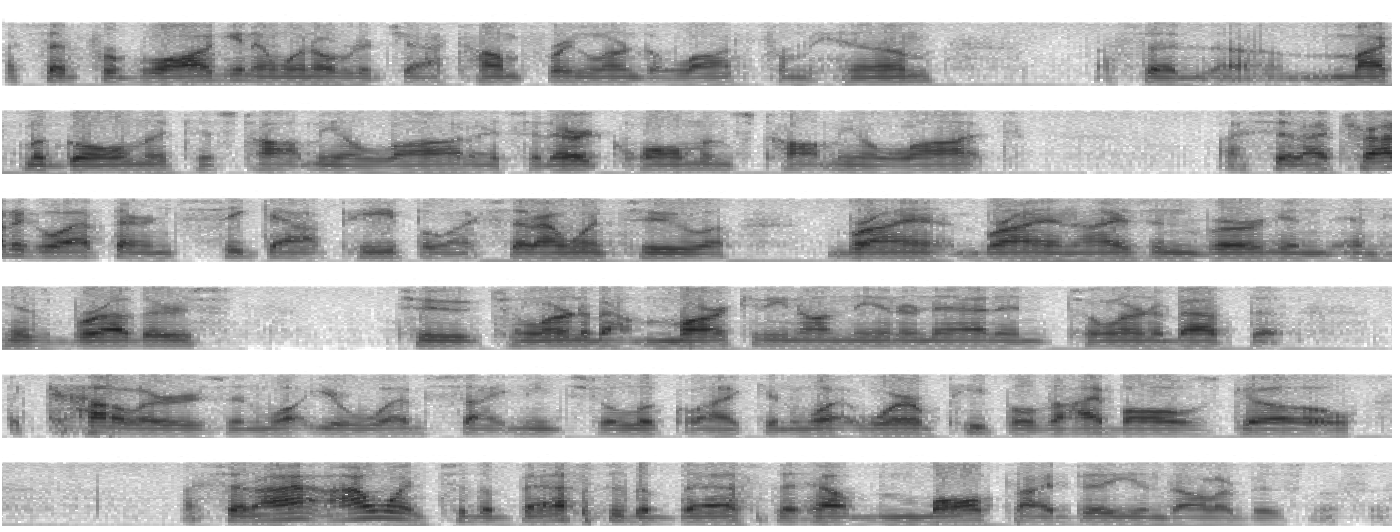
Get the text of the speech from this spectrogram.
I said for blogging, I went over to Jack Humphrey, learned a lot from him. I said uh, Mike Magolnick has taught me a lot. I said Eric Qualman's taught me a lot. I said I try to go out there and seek out people. I said I went to uh, Bryan Bryan Eisenberg and, and his brothers to to learn about marketing on the internet and to learn about the the colors and what your website needs to look like and what where people's eyeballs go. I said I, I went to the best of the best that helped multi-billion dollar businesses.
